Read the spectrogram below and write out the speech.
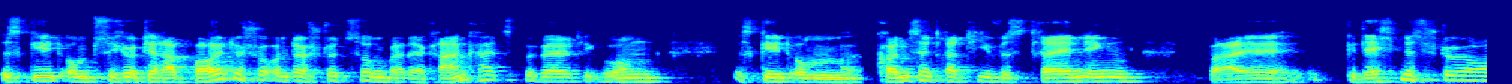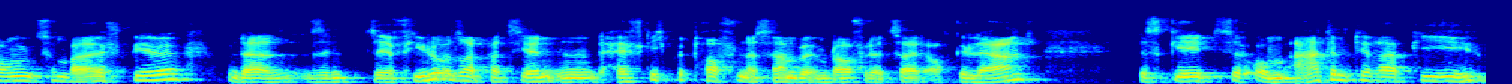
Es geht um psychotherapeutische Unterstützung bei der Krankheitsbewältigung. Es geht um konzentratives Training bei Gedächtnisstörungen zum Beispiel. Und da sind sehr viele unserer Patienten heftig betroffen. Das haben wir im Laufe der Zeit auch gelernt. Es geht um Atemtherapie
